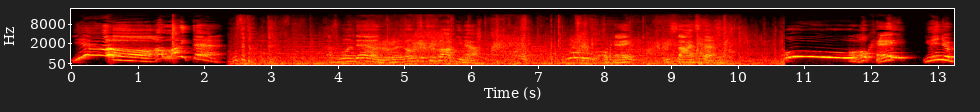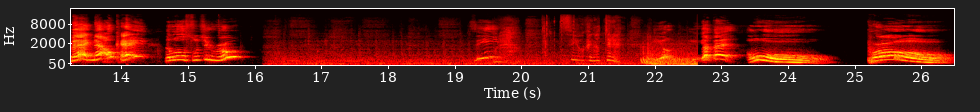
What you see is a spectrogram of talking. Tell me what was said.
Yeah, I like that. That's one down, man. Don't get too cocky now. Okay. He sidestepped. Oh, okay. You in your bag now? Okay. The little switcheroo. See? Yo, you got that? Ooh. Bro.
